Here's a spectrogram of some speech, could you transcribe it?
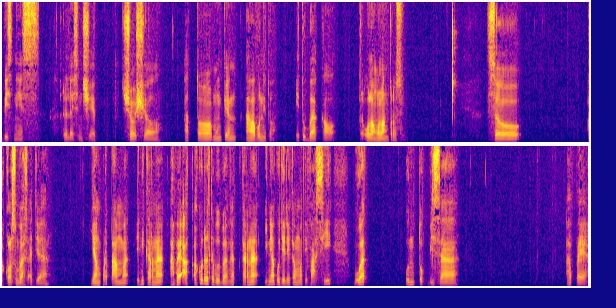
Bisnis relationship social atau mungkin apa pun itu. Itu bakal terulang-ulang terus. So aku langsung bahas aja. Yang pertama ini karena apa ya aku, aku tebel banget karena ini aku jadikan motivasi buat untuk bisa apa ya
